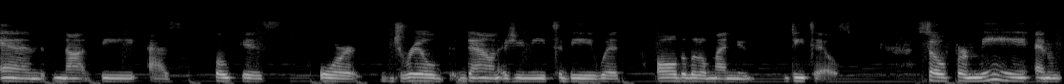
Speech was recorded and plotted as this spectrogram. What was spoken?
and not be as focused or drilled down as you need to be with all the little minute details so for me and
